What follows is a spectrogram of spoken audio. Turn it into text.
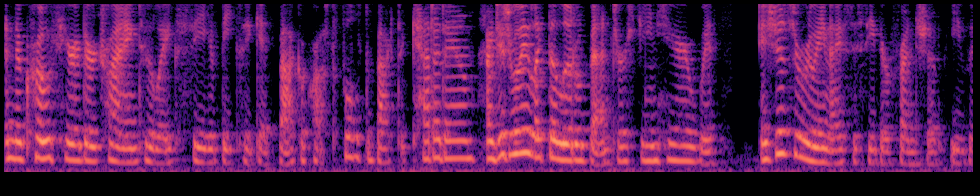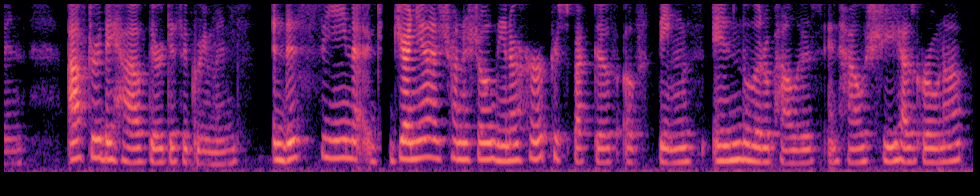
And the crows here, they're trying to like see if they could get back across the fold, back to Ketterdam. I just really like the little banter scene here with, it's just really nice to see their friendship even after they have their disagreements. In this scene, Genya is trying to show Lena her perspective of things in the Little Palace and how she has grown up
